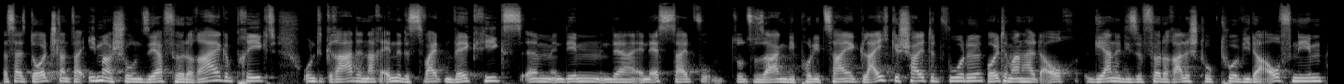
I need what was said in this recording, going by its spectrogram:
Das heißt, Deutschland war immer schon sehr föderal geprägt und gerade nach Ende des Zweiten Weltkriegs, ähm, in dem in der NS Zeit, wo sozusagen die Polizei gleichgeschaltet wurde, wollte man halt auch gerne diese föderale Struktur wieder aufnehmen,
